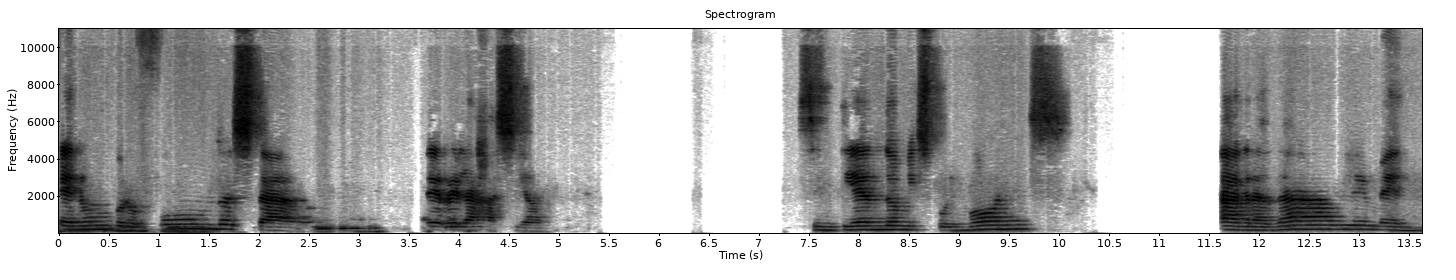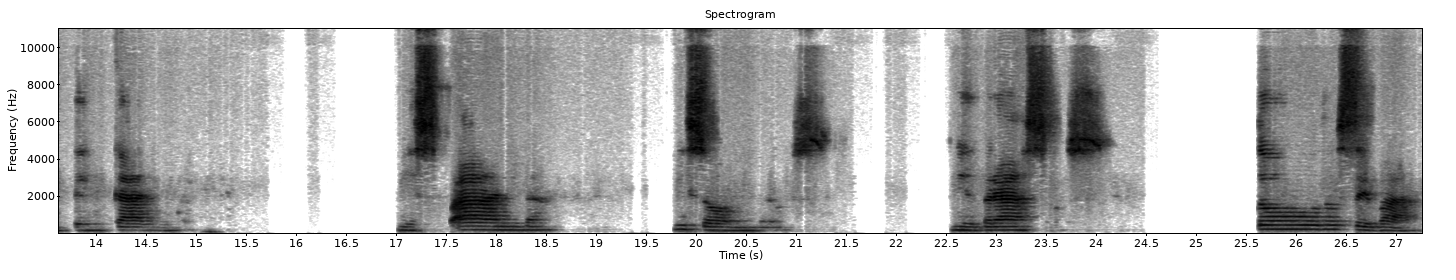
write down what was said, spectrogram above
en un profundo estado de relajación. Sintiendo mis pulmones agradablemente en calma, mi espalda, mis hombros, mis brazos, todo se va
